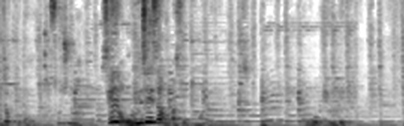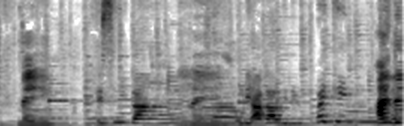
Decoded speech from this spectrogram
가족보다도 더 소중하고 새, 온 세상과 소통하게 되는 거지. 그거 배우게 돼요. 네. 됐으니까 네. 자 우리 아가 아기들 화이팅! 화이팅!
